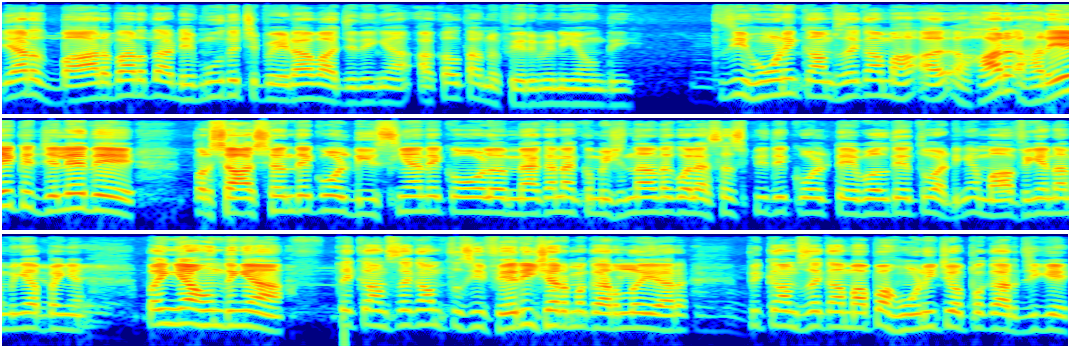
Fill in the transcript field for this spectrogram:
ਯਾਰ ਬਾਰ-ਬਾਰ ਤੁਹਾਡੇ ਮੂੰਹ ਤੇ ਚਪੇੜਾ ਵੱਜਦੀਆਂ ਅਕਲ ਤੁਹਾਨੂੰ ਫਿਰ ਵੀ ਨਹੀਂ ਆਉਂਦੀ। ਤੁਸੀਂ ਹੁਣ ਹੀ ਕਮ ਸੇ ਕਮ ਹਰ, ਹਰੇਕ ਜ਼ਿਲ੍ਹੇ ਦੇ ਪ੍ਰਸ਼ਾਸਨ ਦੇ ਕੋਲ, ਡੀਸੀਆਂ ਦੇ ਕੋਲ, ਮੈਂ ਕਹਿੰਦਾ ਕਮਿਸ਼ਨਰਾਂ ਦੇ ਕੋਲ ਐਸਐਸਪੀ ਦੇ ਕੋਲ, ਟੇਬਲ ਤੇ ਤੁਹਾਡੀਆਂ ਮਾਫੀਆਂ ਨਾਮੀਆਂ ਪਈਆਂ ਪਈਆਂ ਹੁੰਦੀਆਂ ਤੇ ਕਮ ਸੇ ਕਮ ਤੁਸੀਂ ਫੇਰ ਹੀ ਸ਼ਰਮ ਕਰ ਲਓ ਯਾਰ, ਵੀ ਕਮ ਸੇ ਕਮ ਆਪਾਂ ਹੁਣ ਹੀ ਚੁੱਪ ਕਰ ਜਾਈਏ।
